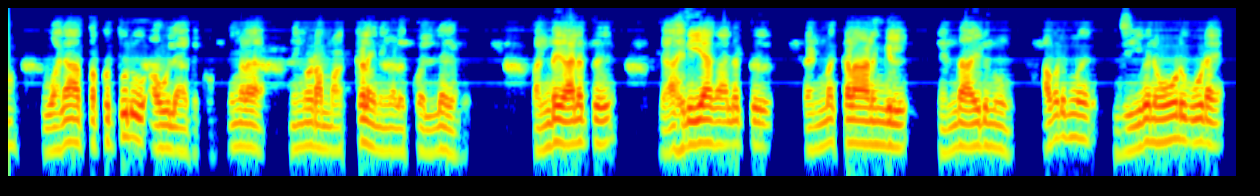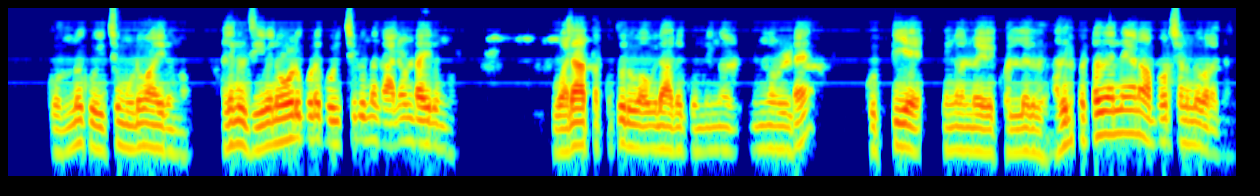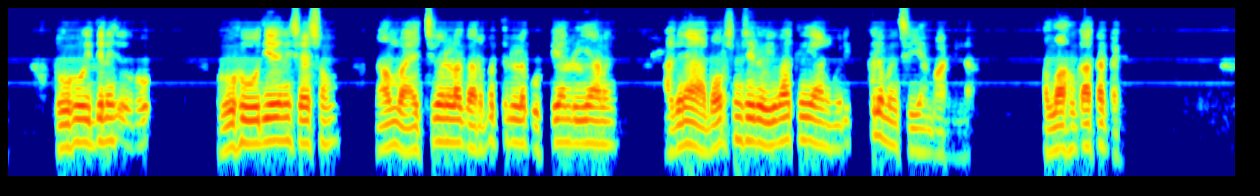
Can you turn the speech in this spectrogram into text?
വലാ തഖ്തുലു ഔലാദക്കും. നിങ്ങളെ നിങ്ങളുടെ മക്കളെ നിങ്ങൾ കൊല്ലരുത്. പണ്ട് കാലത്ത് ജാഹിലിയ കാലത്ത് പെൺമക്കളാണെങ്കിൽ എന്തായിരുന്നു? അവിടുന്ന് ജീവനോടുകൂടെ കൊന്നു കുഴിച്ചു മൂടുമായിരുന്നു. അല്ലെങ്കിൽ ജീവനോടുകൂടെ കുഴിച്ചിടുന്ന കാലം ഉണ്ടായിരുന്നു. വലാ തഖ്തുലു ഔലാദക്കും. നിങ്ങൾ നിങ്ങളുടെ കുട്ടിയെ നിങ്ങൾ എന്തായാലും കൊല്ലരുത്. അതിൽപ്പെട്ടത് തന്നെയാണ് അബോർഷൻ എന്ന് പറഞ്ഞത്. റൂഹു ഇതിന് റൂഹ് ഊതിയതിനു ശേഷം നാം വയറ്റിലുള്ള ഗർഭത്തിലുള്ള കുട്ടി എന്ത് ചെയ്യാണ്? അതിനെ അബോർഷൻ ചെയ്ത് ഒഴിവാക്കുകയാണ്. ഒരിക്കലും അത് ചെയ്യാൻ പാടില്ല. അള്ളാഹു കാക്കട്ടെ.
